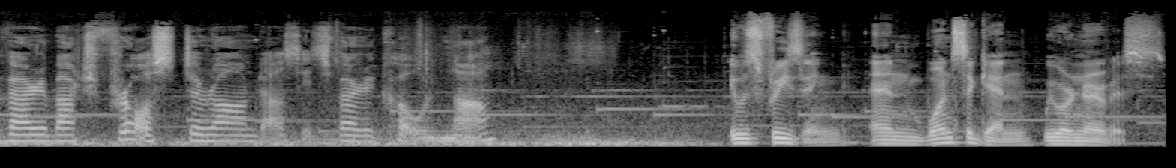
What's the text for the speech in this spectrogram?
very much frost around us. It's very cold now. It was freezing, and once again, we were nervous.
